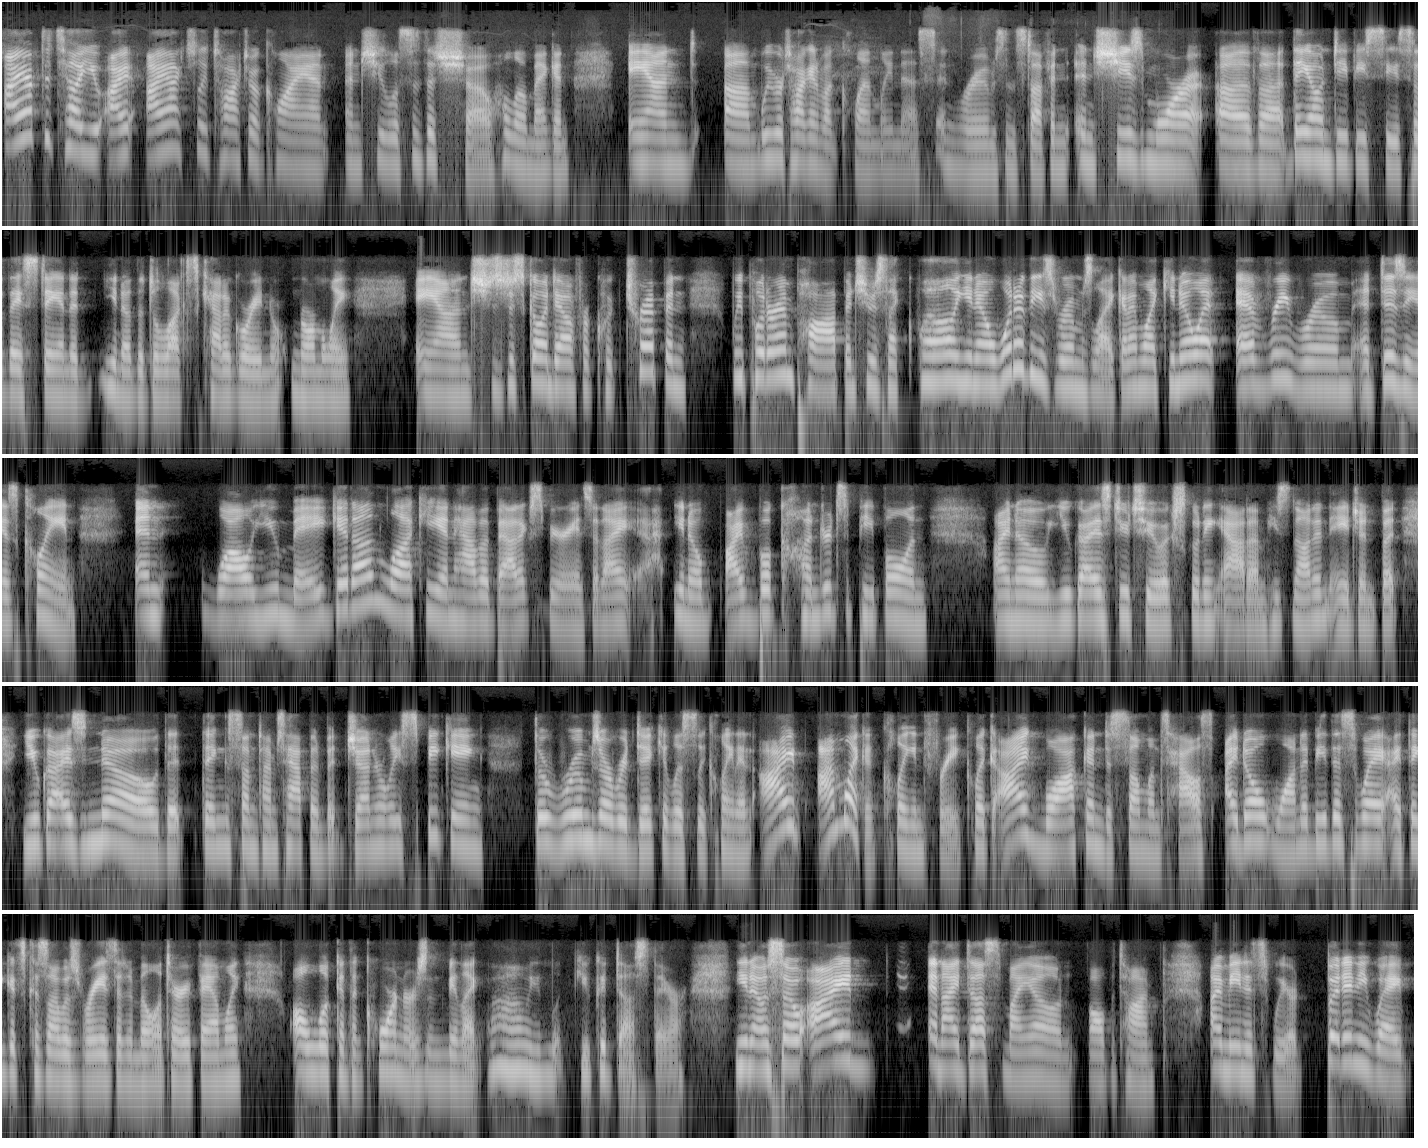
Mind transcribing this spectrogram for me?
I have to tell you, I, I actually talked to a client and she listens to the show. Hello, Megan. And um, we were talking about cleanliness in rooms and stuff. And, and she's more of a, they own DVC, so they stay in a, you know, the deluxe category no- normally. And she's just going down for a quick trip. And we put her in pop and she was like, well, you know, what are these rooms like? And I'm like, you know what? Every room at Disney is clean. And while you may get unlucky and have a bad experience, and I, you know, I book hundreds of people and I know you guys do too, excluding Adam. He's not an agent, but you guys know that things sometimes happen. But generally speaking, the rooms are ridiculously clean. And I, I'm like a clean freak. Like I walk into someone's house. I don't want to be this way. I think it's because I was raised in a military family. I'll look in the corners and be like, oh, you, look, you could dust there. You know, so I, and I dust my own all the time. I mean, it's weird. But anyway,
